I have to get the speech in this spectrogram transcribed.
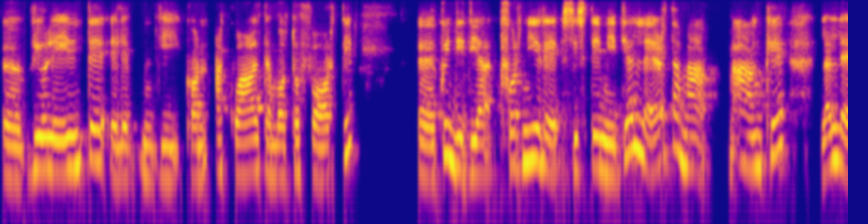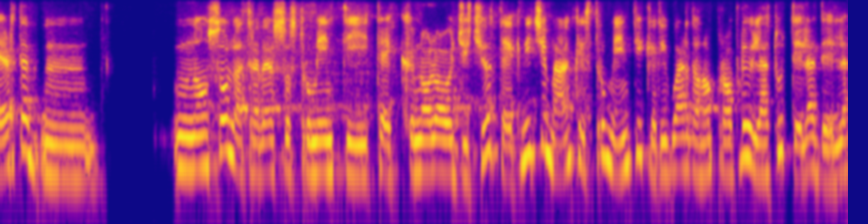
eh, violente e le, di, con acqua alta molto forti eh, quindi di fornire sistemi di allerta, ma, ma anche l'allerta non solo attraverso strumenti tecnologici o tecnici, ma anche strumenti che riguardano proprio la tutela del,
